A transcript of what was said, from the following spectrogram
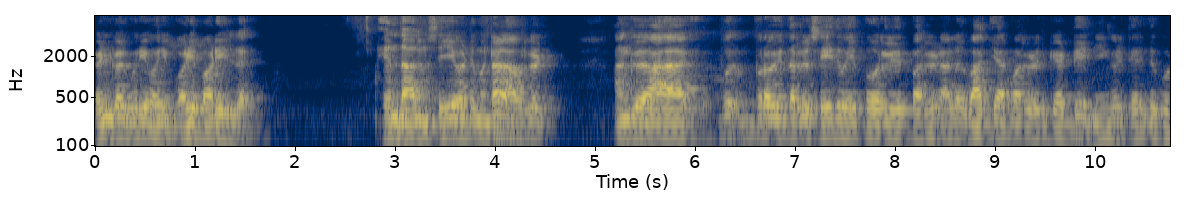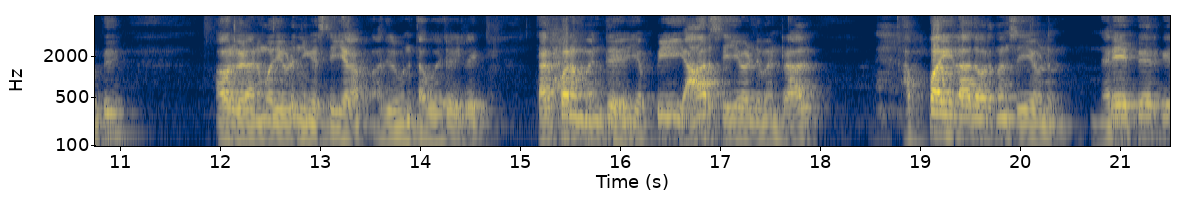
பெண்களுக்குரிய வழி வழிபாடு இல்லை. இருந்தாலும் செய்ய வேண்டுமென்றால் அவர்கள் அங்கு புரோகிதர்கள் செய்து வைப்பவர்கள் இருப்பார்கள். அல்லது வாத்தியார்மார்களிடம் கேட்டு நீங்கள் தெரிந்து கொண்டு அவர்கள் அனுமதியுடன் நீங்கள் செய்யலாம். அதில் ஒன்றும் தவறு இல்லை. தர்ப்பணம் வந்து எப்படி யார் செய்ய வேண்டும் என்றால் அப்பா இல்லாதவர் தான் செய்ய வேண்டும். நிறைய பேருக்கு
